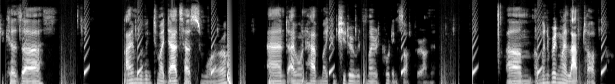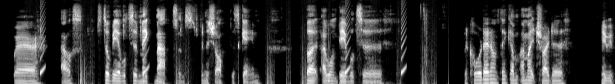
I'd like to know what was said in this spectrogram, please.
because uh, I'm moving to my dad's house tomorrow, and I won't have my computer with my recording software on it. Um, I'm gonna bring my laptop, where I'll still be able to make maps and finish off this game, but I won't be able to record. I don't think I'm, I might try to maybe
